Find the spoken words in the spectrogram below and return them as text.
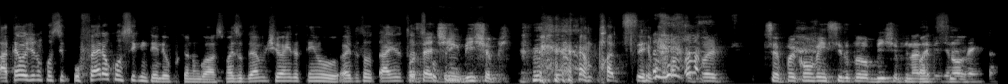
até hoje eu não consigo. O Fera eu consigo entender o porquê eu não gosto, mas o Gambit eu ainda tenho. Ainda tô, ainda tô Você é Team Bishop? pode ser. Pode ser. Você, foi, você foi convencido pelo Bishop na década de 90.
